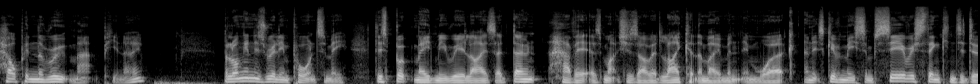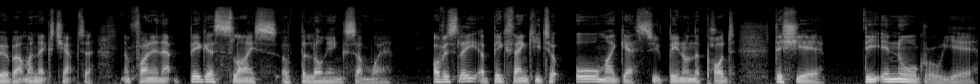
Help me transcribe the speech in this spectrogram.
helping the route map, you know? Belonging is really important to me. This book made me realise I don't have it as much as I would like at the moment in work, and it's given me some serious thinking to do about my next chapter and finding that bigger slice of belonging somewhere. Obviously, a big thank you to all my guests who've been on the pod this year, the inaugural year.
